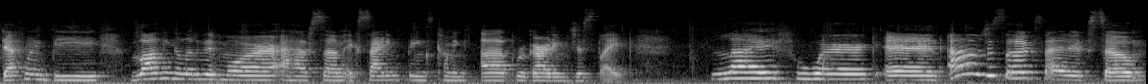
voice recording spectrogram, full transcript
definitely be vlogging a little bit more. I have some exciting things coming up regarding just like life, work, and I'm just so excited. So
